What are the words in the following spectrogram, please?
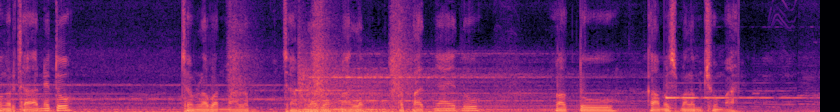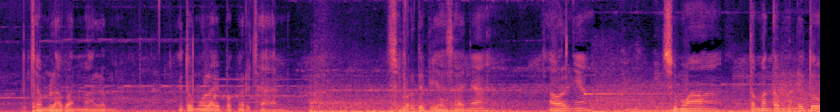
pengerjaan itu jam 8 malam. Jam 8 malam tepatnya itu waktu Kamis malam Jumat. Jam 8 malam itu mulai pengerjaan. Seperti biasanya awalnya semua teman-teman itu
